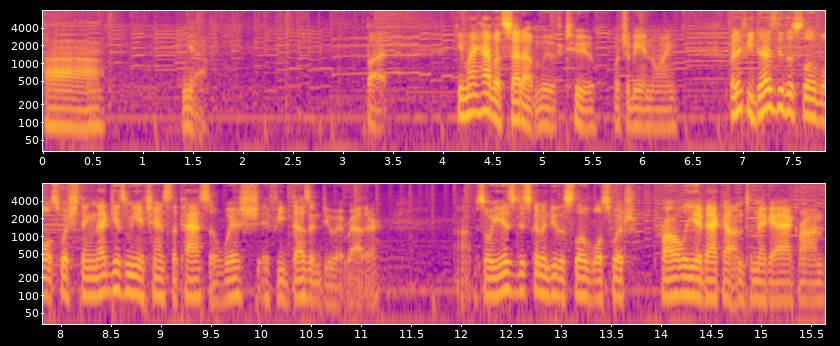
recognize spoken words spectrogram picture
Uh, yeah. But he might have a setup move too, which would be annoying. But if he does do the slow Volt Switch thing, that gives me a chance to pass a Wish if he doesn't do it, rather. Um, so he is just going to do the slow Volt Switch, probably back out into Mega Aggron.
